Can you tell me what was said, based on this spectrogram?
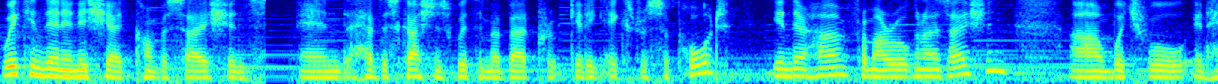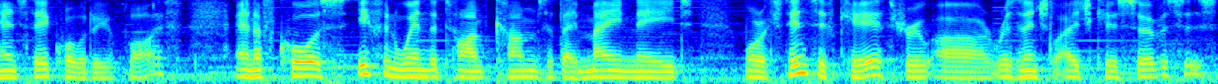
we can then initiate conversations and have discussions with them about getting extra support in their home from our organisation, um, which will enhance their quality of life. And of course, if and when the time comes that they may need more extensive care through our residential aged care services,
